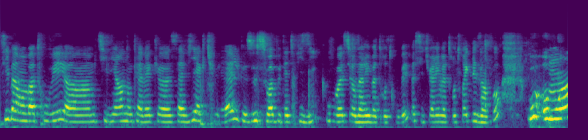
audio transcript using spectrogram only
si bah, on va trouver un petit lien donc avec euh, sa vie actuelle, que ce soit peut-être physique ou si on arrive à te retrouver, si tu arrives à te retrouver avec les infos, ou au moins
